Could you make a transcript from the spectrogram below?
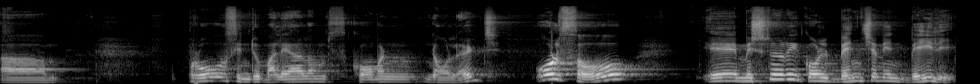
um, prose into Malayalam's common knowledge. Also, a missionary called Benjamin Bailey,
